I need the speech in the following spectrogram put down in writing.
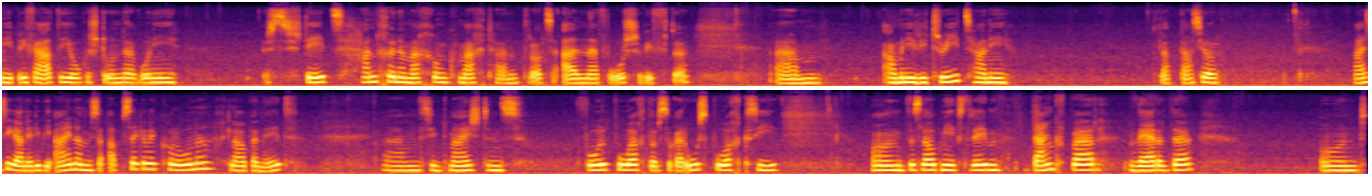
meine privaten Yogastunden, wo ich stets machen und gemacht habe, trotz allen Vorschriften. Ähm, auch meine Retreats habe ich, ich glaube, das Jahr, weiß ich gar nicht, ich bin einer absagen wegen Corona, ich glaube nicht. Ähm, sind meistens voll gebucht oder sogar ausgebucht gewesen. Und das lässt mich extrem dankbar werden und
